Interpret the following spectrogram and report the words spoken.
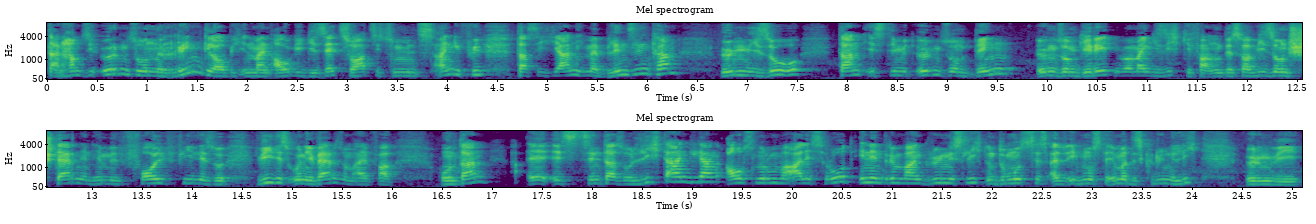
Dann haben sie irgend so einen Ring, glaube ich, in mein Auge gesetzt. So hat sich zumindest angefühlt, dass ich ja nicht mehr blinzeln kann. Irgendwie so. Dann ist die mit irgend so einem Ding irgend so ein Gerät über mein Gesicht gefahren und das war wie so ein Sternenhimmel, voll viele, so wie das Universum einfach. Und dann äh, ist, sind da so Lichter angegangen, außenrum war alles rot, innen drin war ein grünes Licht und du musstest, also ich musste immer das grüne Licht irgendwie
